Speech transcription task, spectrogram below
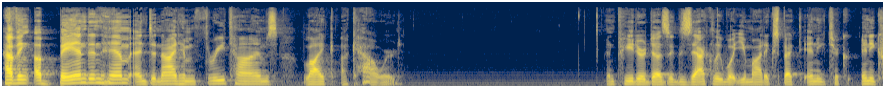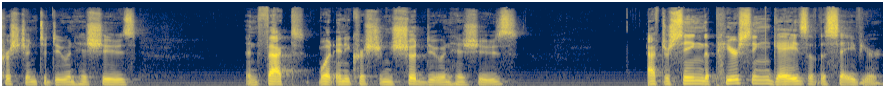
having abandoned him and denied him three times like a coward. And Peter does exactly what you might expect any, to, any Christian to do in his shoes. In fact, what any Christian should do in his shoes. After seeing the piercing gaze of the Savior,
